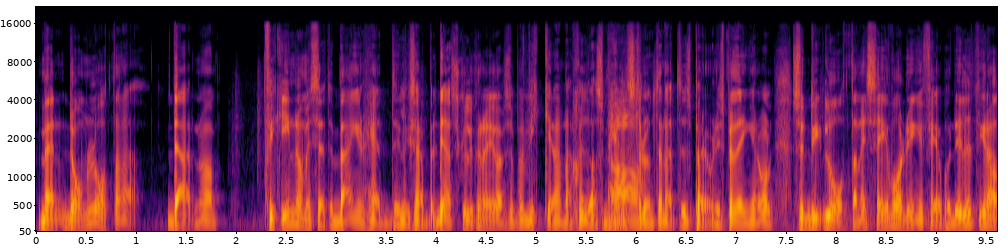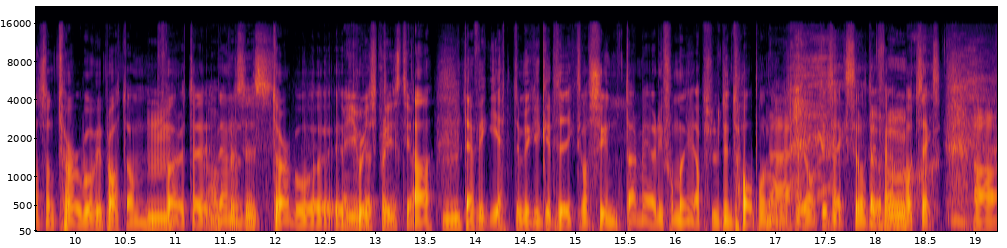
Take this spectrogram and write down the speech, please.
Men de låtarna där, när man fick in dem i sättet Bang Your Head till exempel. Den skulle kunna göra sig på vilken annan skiva som helst ja. runt den här tidsperioden. Det spelar ingen roll. Så det, låtarna i sig var det inget fel på. Det är lite grann som Turbo vi pratade om mm. förut. Ja, den precis. Turbo uh, Priest. Priest. ja. ja mm. Den fick jättemycket kritik. Det var syntar med och det får man ju absolut inte ha på någon skiva 86 eller 85, 86. Ja.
